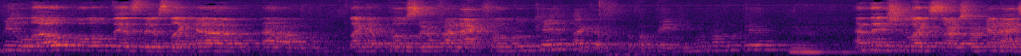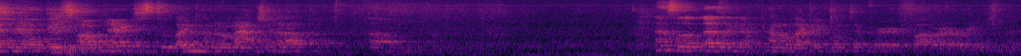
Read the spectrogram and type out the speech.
below all of this there's like a um, like a poster of an actual bouquet, eh? like a, of a painting of a bouquet. Eh? Hmm. And then she like starts organizing all these objects to like kind of match it up. Um, as, a, as like a kind of like a contemporary flower arrangement,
